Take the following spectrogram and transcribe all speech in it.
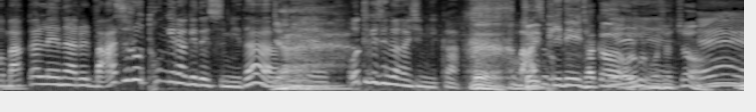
어, 마칼레나를 맛으로 통일하게 됐습니다. 야. 예. 어떻게 생각하십니까? 네. 저희 맛으로- PD 작가 예, 얼굴 예. 보셨죠? 네.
